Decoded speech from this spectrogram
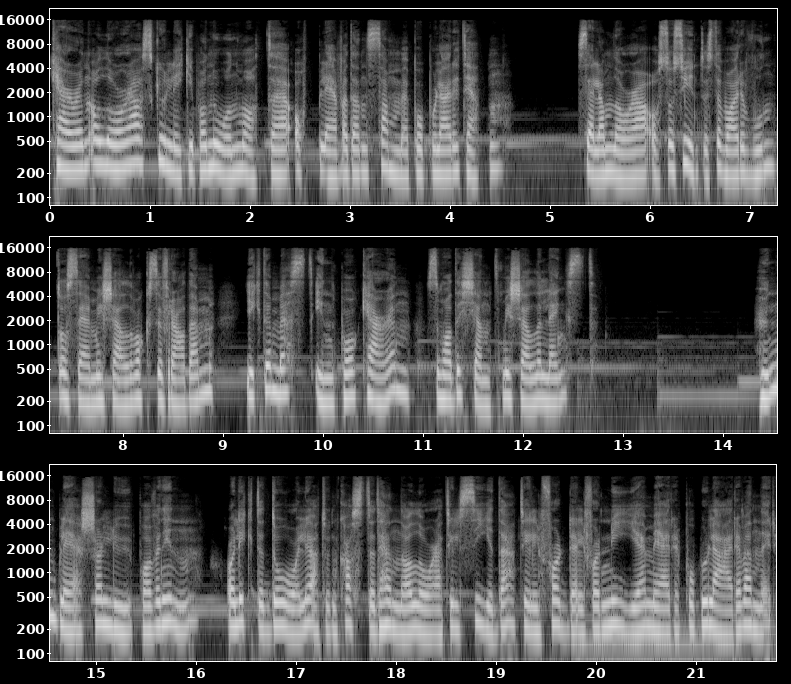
Karen og Laura skulle ikke på noen måte oppleve den samme populariteten. Selv om Laura også syntes det var vondt å se Michelle vokse fra dem, gikk det mest inn på Karen, som hadde kjent Michelle lengst. Hun ble sjalu på venninnen, og likte dårlig at hun kastet henne og Laura til side til fordel for nye, mer populære venner.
